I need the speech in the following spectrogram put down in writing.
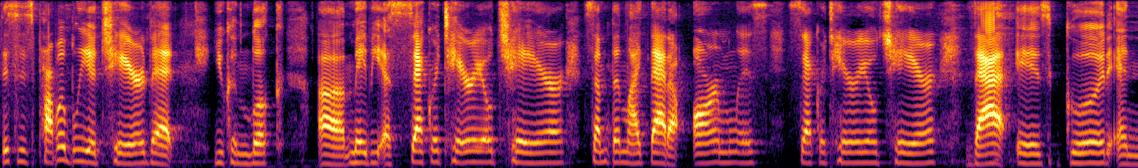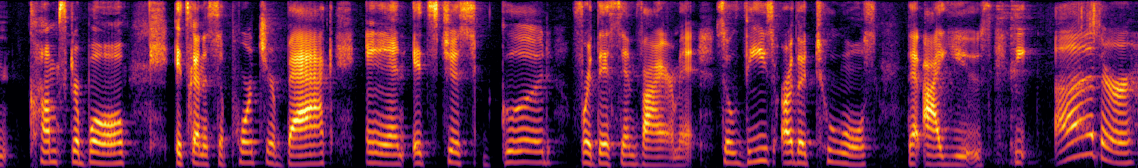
This is probably a chair that you can look, uh, maybe a secretarial chair, something like that, an armless secretarial chair. That is good and comfortable. It's going to support your back and it's just good for this environment. So these are the tools that I use. The other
